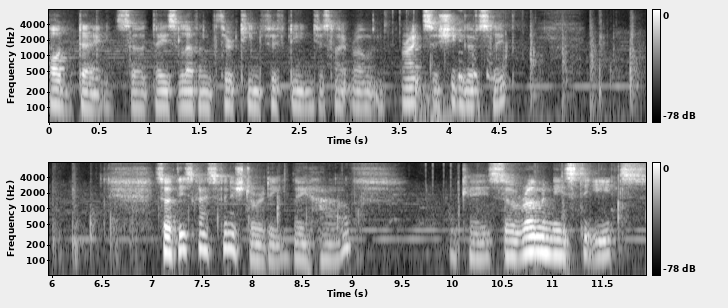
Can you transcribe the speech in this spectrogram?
odd day. So days 11, 13, 15, just like Roman. Alright, so she can go to sleep. So have these guys finished already? They have. Okay, so Roman needs to eat,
